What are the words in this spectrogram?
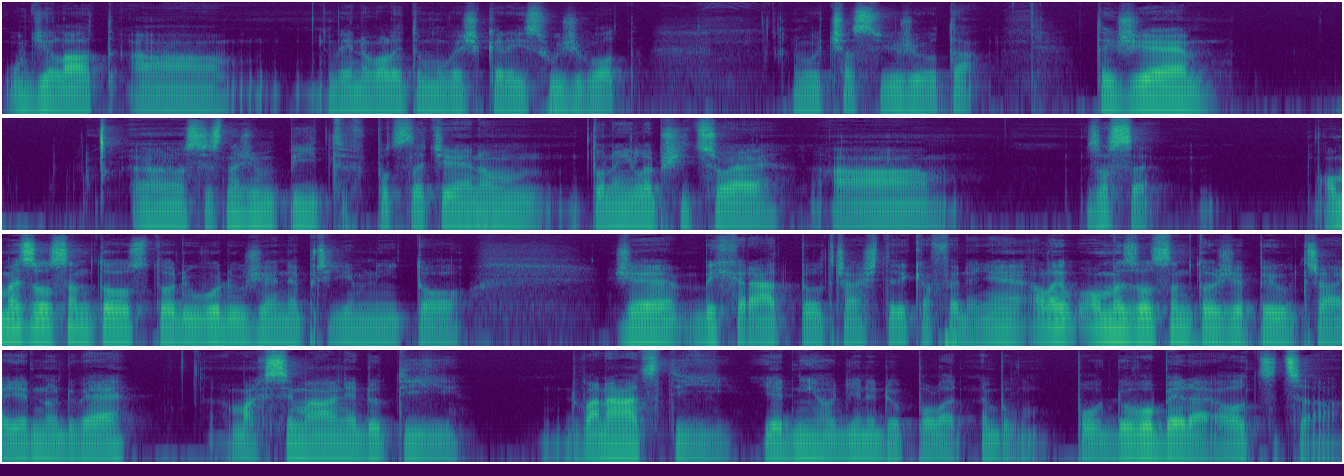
udělat a věnovali tomu veškerý svůj život nebo čas svého života. Takže uh, se snažím pít v podstatě jenom to nejlepší, co je a zase omezil jsem to z toho důvodu, že je nepříjemný to, že bych rád pil třeba 4 kafe denně, ale omezil jsem to, že piju třeba jedno, dvě, maximálně do té 12. jedné hodiny dopoledne, nebo po, do oběda, jo, cca.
